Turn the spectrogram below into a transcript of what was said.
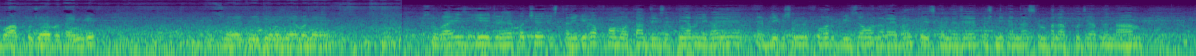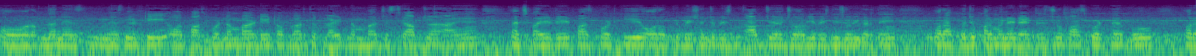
वो आपको जो है बताएँगे। जो है वीडियो में जो है बने रहे। सो गाइज़ ये जो है कुछ इस तरीके का फॉर्म होता है। आप देख सकते हैं, यहाँ पे लिखा है application for visa on arrival तो इसके अंदर जो है कुछ नहीं करना सिंपल आपको जो है अपना नाम और अपना नेशनलिटी और passport number date of birth flight number जिससे आप जो है आए हैं एक्सपायरी डेट पासपोर्ट की और ऑक्यूपेशन जो आप जो है जॉब या बिज़नेस जो भी करते हैं, और आपका जो परमानेंट एड्रेस जो पासपोर्ट है वो, और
